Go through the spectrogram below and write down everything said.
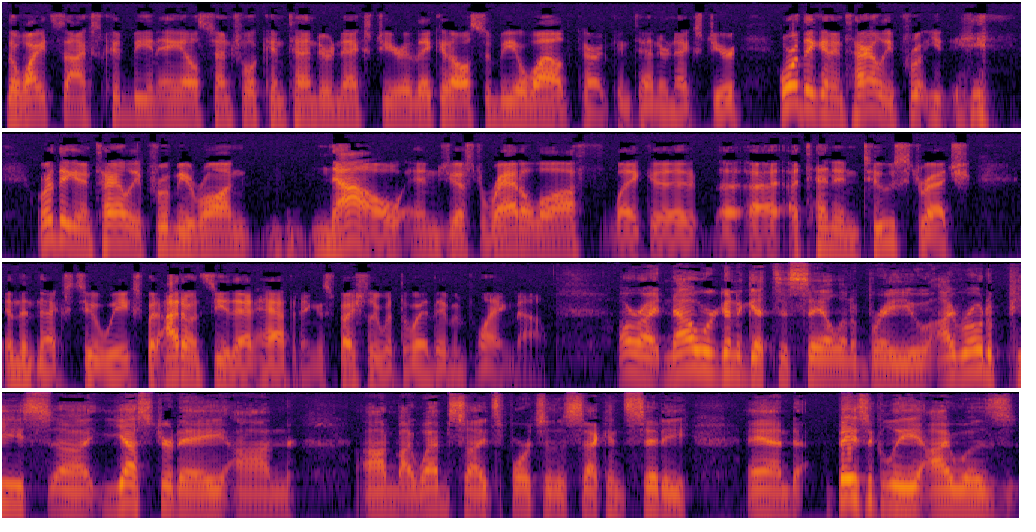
the White Sox could be an AL Central contender next year. They could also be a wild card contender next year, or they can entirely. Pro- or they can entirely prove me wrong now and just rattle off like a, a, a 10 and 2 stretch in the next two weeks. But I don't see that happening, especially with the way they've been playing now. All right, now we're going to get to Sale and Abreu. I wrote a piece uh, yesterday on on my website, Sports of the Second City, and basically I was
